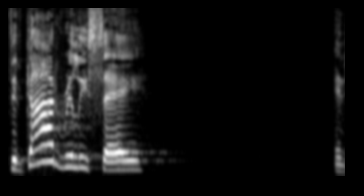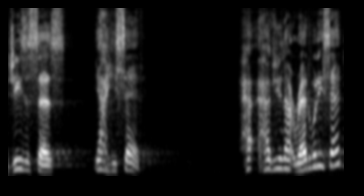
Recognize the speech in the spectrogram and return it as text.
Did God really say? And Jesus says, Yeah, he said. have you not read what he said?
